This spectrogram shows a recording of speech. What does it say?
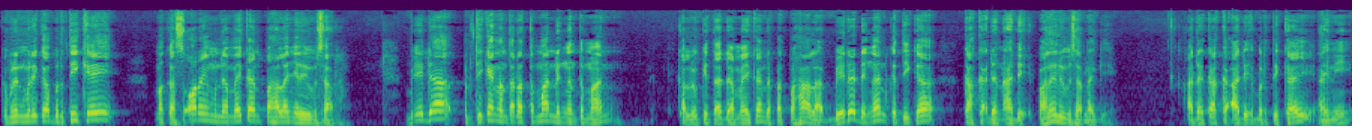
kemudian mereka bertikai, maka seorang yang mendamaikan pahalanya lebih besar. Beda pertikaian antara teman dengan teman, kalau kita damaikan dapat pahala. Beda dengan ketika kakak dan adik, pahala lebih besar lagi. Ada kakak adik bertikai, nah ini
